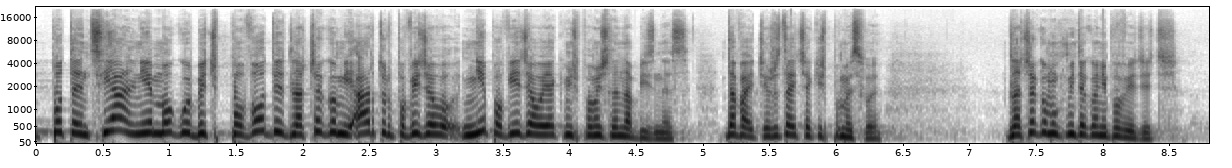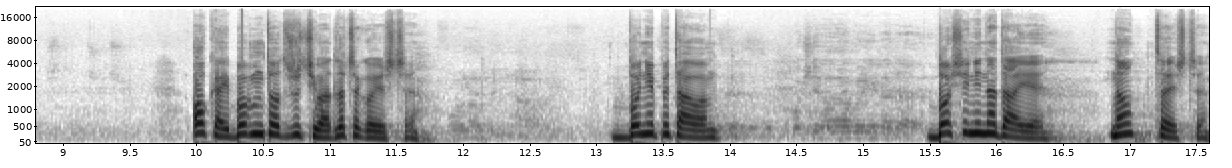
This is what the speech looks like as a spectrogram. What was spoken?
potencjalnie mogły być powody, dlaczego mi Artur powiedział, nie powiedział o jakimś pomyśle na biznes. Dawajcie, rzucajcie jakieś pomysły. Dlaczego mógł mi tego nie powiedzieć? Okej, bo bym to odrzuciła. Dlaczego jeszcze? Bo nie pytałam. Bo się nie nadaje. No, co jeszcze?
